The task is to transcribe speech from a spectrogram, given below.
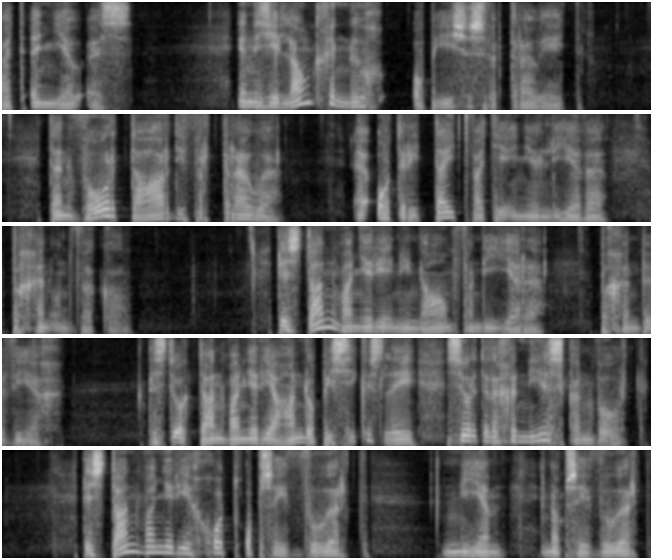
wat in jou is. En as jy lank genoeg op Jesus vertrou het, dan word daardie vertroue 'n autoriteit wat jy in jou lewe begin ontwikkel. Dis dan wanneer jy in die naam van die Here begin beweeg. Dis ook dan wanneer jy hand op die siekes lê sodat hulle genees kan word. Dis dan wanneer jy God op sy woord neem en op sy woord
